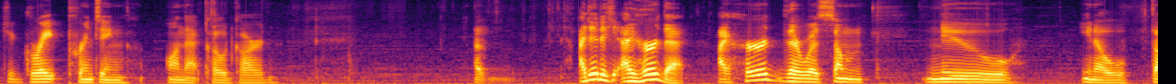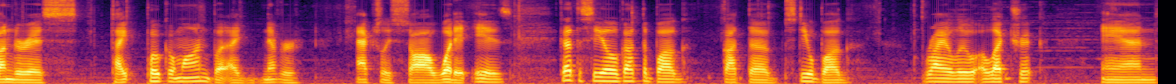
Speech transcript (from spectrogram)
It's a Great printing on that code card. I, I did. I heard that. I heard there was some new, you know, Thundurus type Pokemon, but I never actually saw what it is. Got the seal, got the bug, got the steel bug, Riolu electric, and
